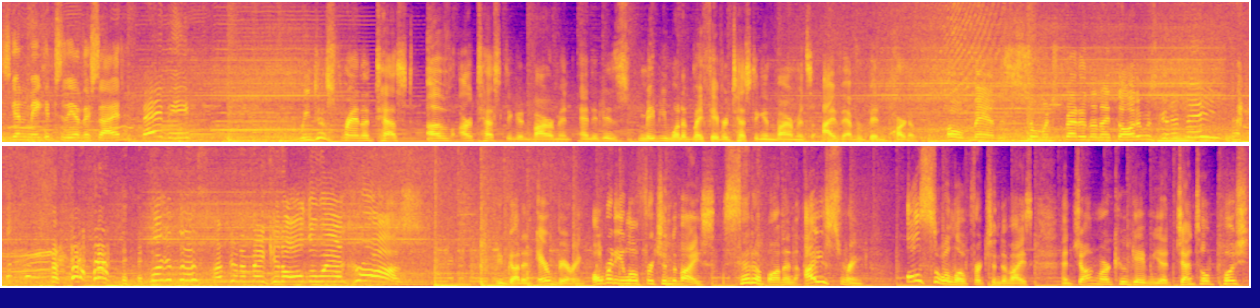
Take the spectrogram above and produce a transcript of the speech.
He's gonna make it to the other side? Baby. We just ran a test of our testing environment, and it is maybe one of my favorite testing environments I've ever been part of. Oh man, this is so much better than I thought it was gonna be. Look at this, I'm gonna make it all the way across. We've got an air bearing, already a low friction device, set up on an ice rink, also a low friction device. And John Marcoux gave me a gentle push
